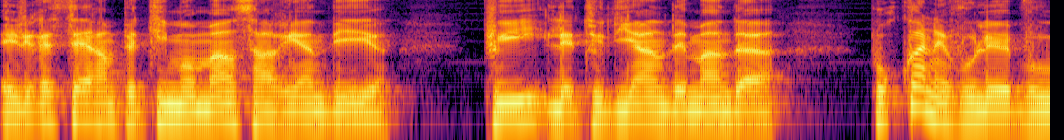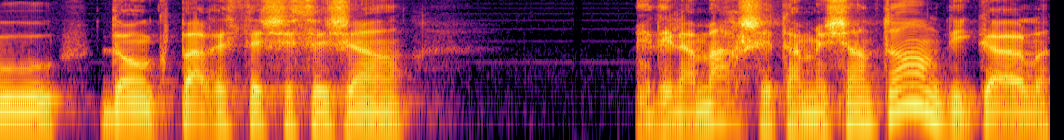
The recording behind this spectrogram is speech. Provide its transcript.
Et ils restèrent un petit moment sans rien dire. Puis l'étudiant demanda Pourquoi ne voulez-vous donc pas rester chez ces gens? Mais de la marche est un méchant homme, dit Karl.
